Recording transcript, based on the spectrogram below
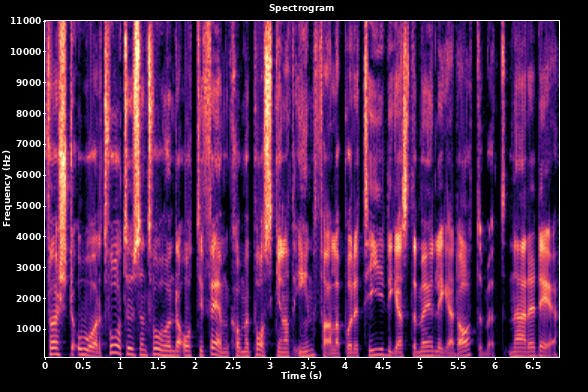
Först år 2285 kommer påsken att infalla på det tidigaste möjliga datumet. När är det?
